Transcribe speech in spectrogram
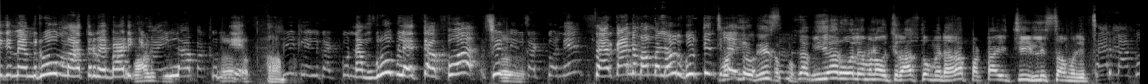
ఇది మేము రూమ్ మాత్రమే బాడీకి మా ఇల్లు ఆ పక్క ఉంది చీట్లు ఇల్లు కట్టుకున్నాం. గ్రూప్లో ఎత్తి అప్పు చీట్లు ఇల్లు కట్టుకొని సార్ కానీ మమ్మల్ని ఎవరు గుర్తించలేదు. రీసెంట్గా విఆర్ఓలు ఏమైనా వచ్చి రాసుకోమన్నారా? పట్టా ఇచ్చి ఇల్లు ఇస్తామని చెప్పి. సార్ మాకు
